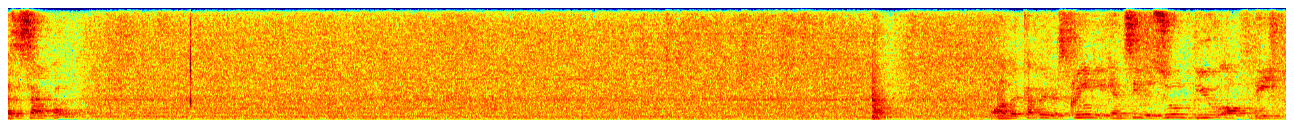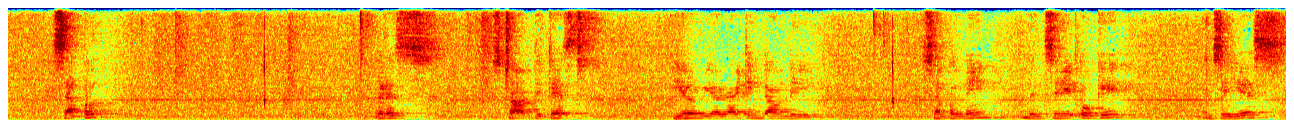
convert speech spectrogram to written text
as a sample. On the computer screen you can see the zoom view of the sample. Let us start the test. Here we are writing down the sample name, then say OK and say yes.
